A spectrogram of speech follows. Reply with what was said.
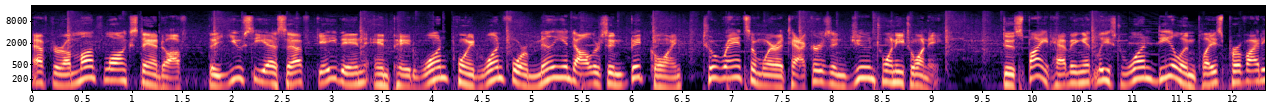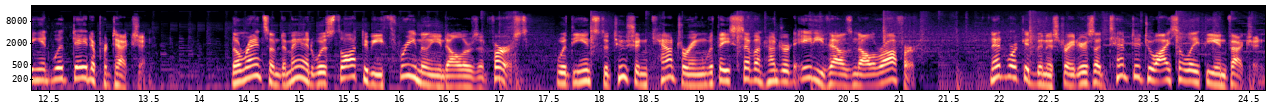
After a month long standoff, the UCSF gave in and paid $1.14 million in Bitcoin to ransomware attackers in June 2020, despite having at least one deal in place providing it with data protection. The ransom demand was thought to be $3 million at first, with the institution countering with a $780,000 offer. Network administrators attempted to isolate the infection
